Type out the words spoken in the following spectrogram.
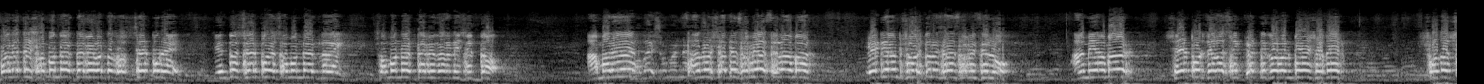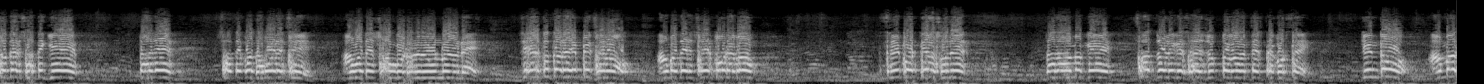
বলে তুই সমন্বয়ের দাবি করতে শেরপুরে কিন্তু শেরপুরে সমন্বয় নাই সমন্বয়ের দাবি করা নিষিদ্ধ। আমার মানুষ সাথে ছবি আছে না আমার? এটিএম শহীদুলের সাথে ছবি ছিল। আমি আমার শেরপুর জেলা শিক্ষার্থী কল্যাণ পরিষদের সদস্যদের সাথে গিয়ে তাদের সাথে কথা বলেছি আমাদের সংগঠনের উন্নয়নে। যেহেতু তারা এমপি ছিল আমাদের শেরপুর এবং শ্রীপর্তি আসনের তারা আমাকে ছাত্রলীগের সাথে যুক্ত করার চেষ্টা করছে। কিন্তু আমার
